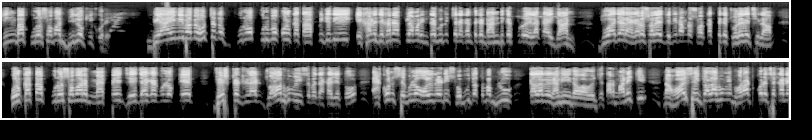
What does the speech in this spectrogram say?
কিংবা পুরসভা দিল কি করে? বেআইনি ভাবে হচ্ছে তো পুরো পূর্ব কলকাতা। আপনি যদি এই এখানে যেখানে আপনি আমার ইন্টারভিউ নিচ্ছেন, এখান থেকে ডান দিকের পুরো এলাকায় যান। দুই হাজার এগারো সালে যেদিন আমরা সরকার থেকে চলে গেছিলাম, কলকাতা পুরসভার ম্যাপে যে জায়গাগুলোকে ভেস্টেড ল্যান্ড জলাভূমি হিসেবে দেখা যেত, এখন সেগুলো অলরেডি সবুজ অথবা ব্লু কালারে রাঙিয়ে দেওয়া হয়েছে। তার মানে কি? না, হয় সেই জলাভূমি ভরাট করে সেখানে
